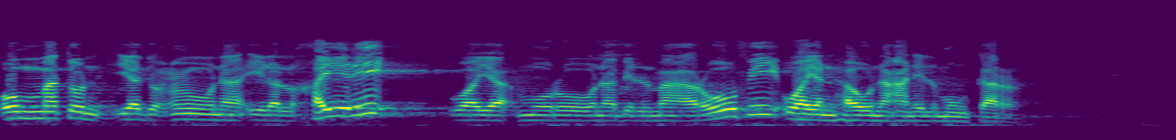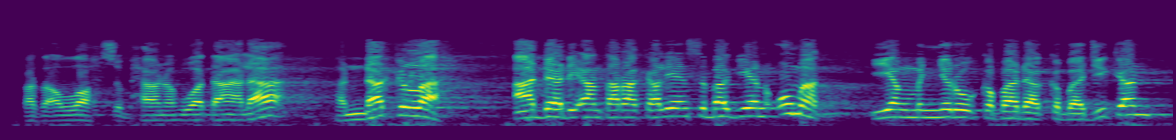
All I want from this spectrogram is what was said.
ummatun yad'una ilal khairi wa ya'muruna bil ma'rufi wa yanhauna 'anil munkar. Kata Allah Subhanahu wa taala, hendaklah ada di antara kalian sebagian umat yang menyeru kepada kebajikan,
